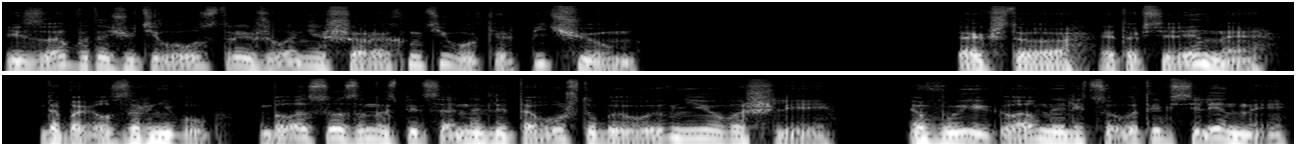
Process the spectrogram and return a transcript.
и Зафод ощутил острое желание шарахнуть его кирпичом. «Так что это Вселенная?» — добавил Зарневуб, — была создана специально для того, чтобы вы в нее вошли. Вы — главное лицо в этой вселенной.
